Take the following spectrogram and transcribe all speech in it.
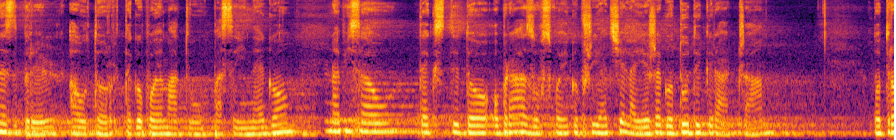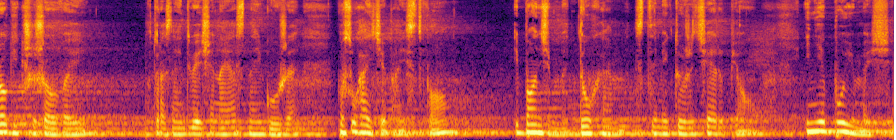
Ernest Bryl, autor tego poematu pasyjnego, napisał teksty do obrazów swojego przyjaciela Jerzego Dudy Gracza, do Drogi Krzyżowej, która znajduje się na Jasnej Górze. Posłuchajcie Państwo i bądźmy duchem z tymi, którzy cierpią i nie bójmy się,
